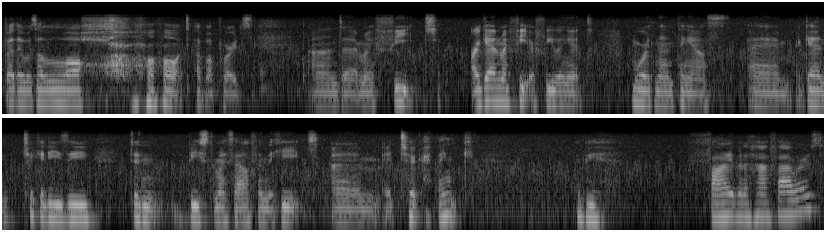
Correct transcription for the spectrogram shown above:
but there was a lot of upwards. And uh, my feet, again, my feet are feeling it more than anything else. Um, again, took it easy didn't beast myself in the heat. Um, it took, I think, maybe five and a half hours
